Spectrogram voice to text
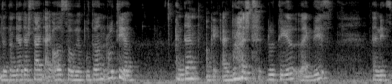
that on the other side, I also will put on rutile and then okay I brushed rutile like this and it's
